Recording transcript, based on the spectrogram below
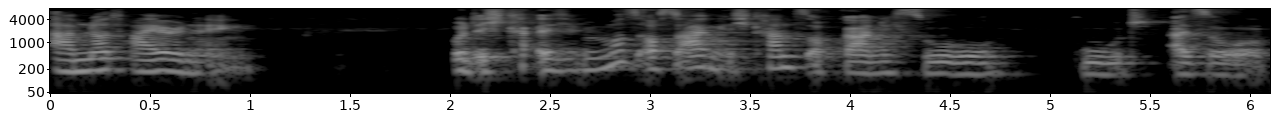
I'm not ironing. Und ich, ich muss auch sagen, ich kann es auch gar nicht so gut. Also,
